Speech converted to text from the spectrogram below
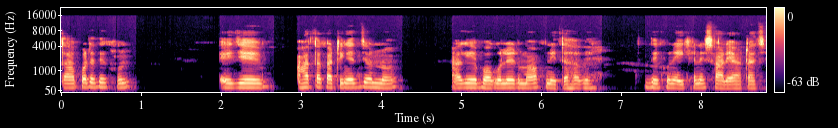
তারপরে দেখুন, এই যে হাতা কাটিংয়ের জন্য আগে বগলের মাপ নিতে হবে। দেখুন এইখানে সাড়ে আট আছে।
